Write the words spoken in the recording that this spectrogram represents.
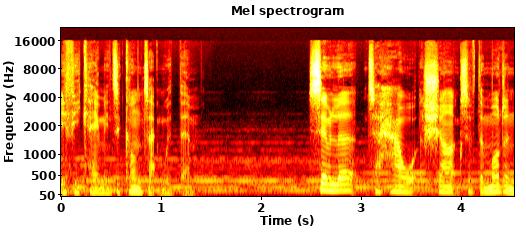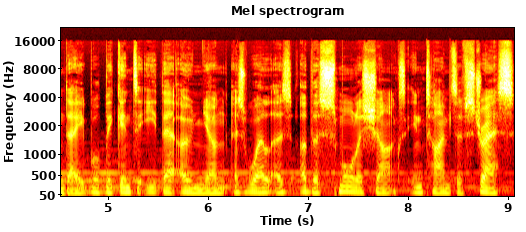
if he came into contact with them. Similar to how sharks of the modern day will begin to eat their own young as well as other smaller sharks in times of stress,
